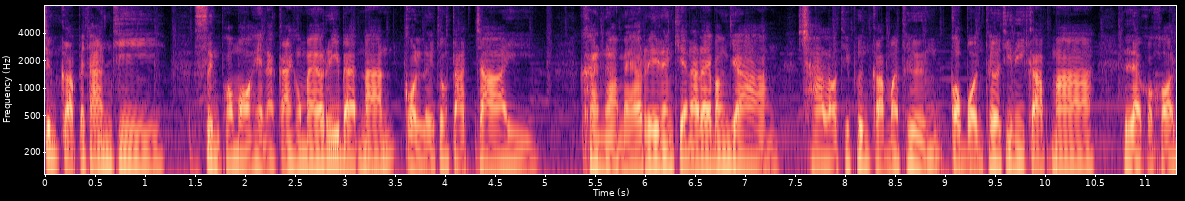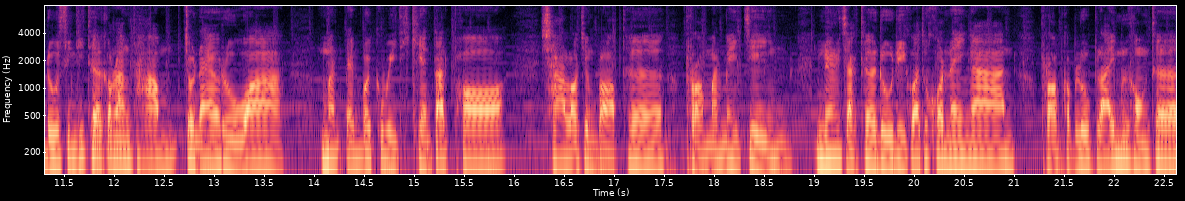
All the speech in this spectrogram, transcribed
จึงกลับไปทันที ซึ่งพอหมอเห็นอาการของแมรี่แบบนั้นก็เลยต้องตัดใจขณะแมรี่นั่งเขียนอะไรบางอย่าง ชาลอตที่เพิ่งกลับมาถึง ก็บ่นเธอที่หนีกลับมา แล้วก็ขอดูสิ่งที่เธอกำลังทำจนได้รู้ว่า มันเป็นบทกวีที่เขียนตัดพอ ชาลอตจึงปลอบเธอ เพราะมันไม่จริง เนื่องจากเธอดูดีกว่าทุกคนในงาน พร้อมกับรูปไล้มือของเธอ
